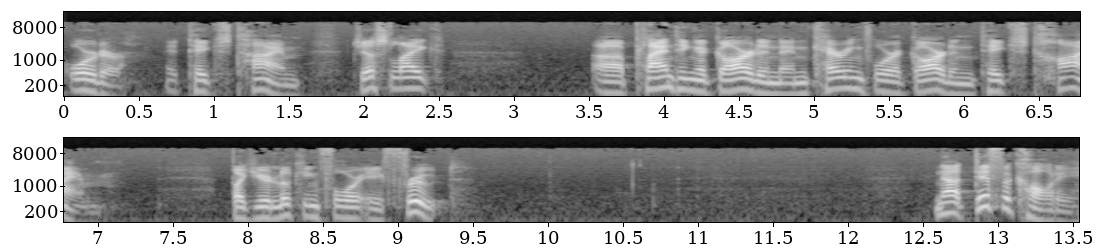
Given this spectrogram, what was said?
order. It takes time. Just like uh, planting a garden and caring for a garden takes time, but you're looking for a fruit. Now, difficulty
